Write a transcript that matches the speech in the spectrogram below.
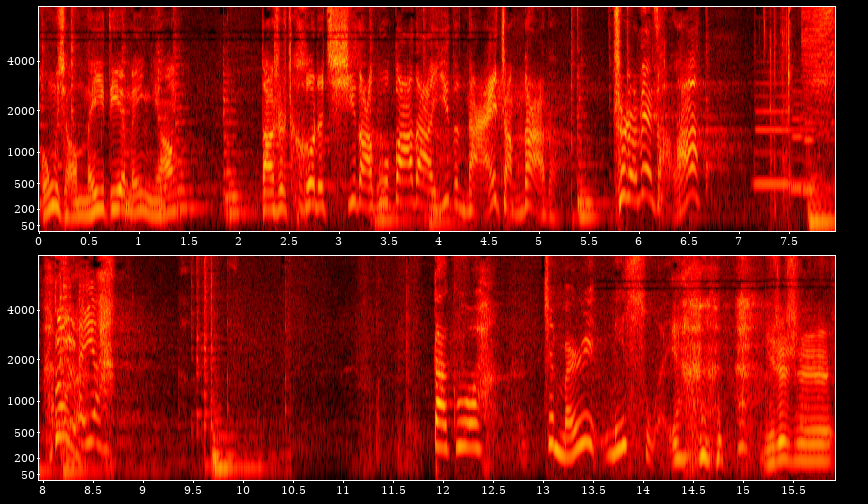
从小没爹没娘，那是喝着七大姑八大姨的奶长大的，吃点面咋了？对不对？哎呀，大姑，这门没锁呀。你这是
